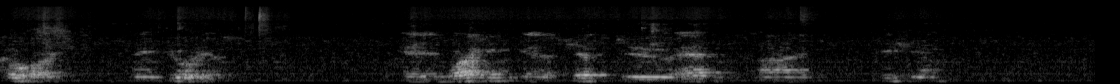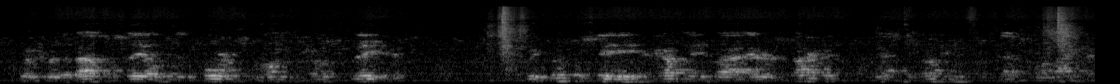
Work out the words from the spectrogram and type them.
cohort named Julius. And embarking in a ship to Athens by Adonai, which was about to sail to the ports Asia, we put to sea accompanied by Aristarchus, Macedonian from Thessalonica.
